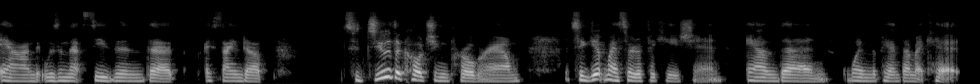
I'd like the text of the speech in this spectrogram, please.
and it was in that season that I signed up to do the coaching program to get my certification. And then when the pandemic hit,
